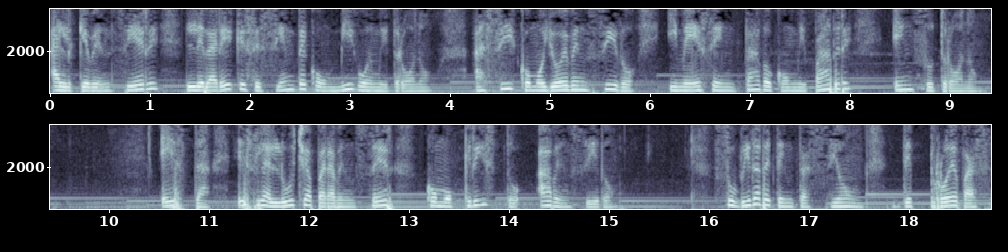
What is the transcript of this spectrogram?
al que venciere le daré que se siente conmigo en mi trono, así como yo he vencido y me he sentado con mi Padre en su trono. Esta es la lucha para vencer como Cristo ha vencido. Su vida de tentación, de pruebas,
